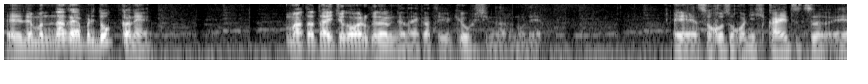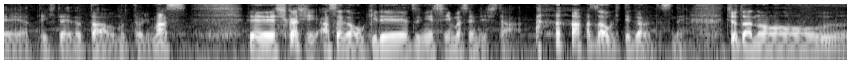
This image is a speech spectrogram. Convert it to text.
えー、でもなんかやっぱりどっかねまた体調が悪くなるんじゃないかという恐怖心があるので。えー、そこそこに控えつつ、えー、やっていきたいなとは思っております、えー、しかし朝が起きれずにすいませんでした。朝起きてからですね。ちょっとあの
